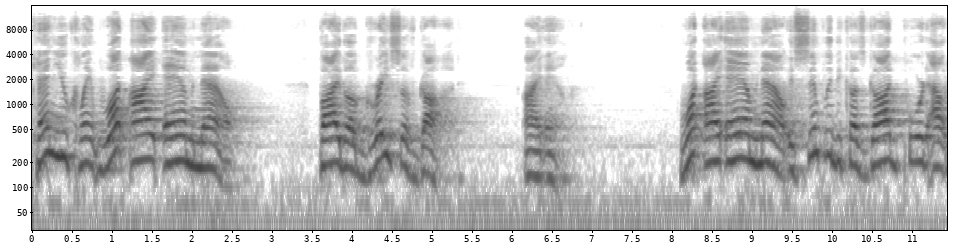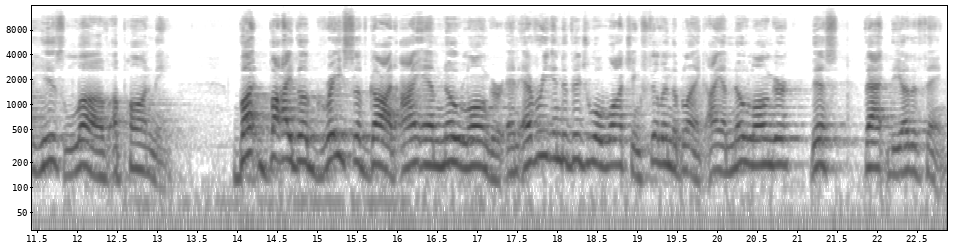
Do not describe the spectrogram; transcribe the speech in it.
Can you claim what I am now? By the grace of God, I am. What I am now is simply because God poured out His love upon me. But by the grace of God, I am no longer, and every individual watching, fill in the blank, I am no longer this, that, the other thing.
